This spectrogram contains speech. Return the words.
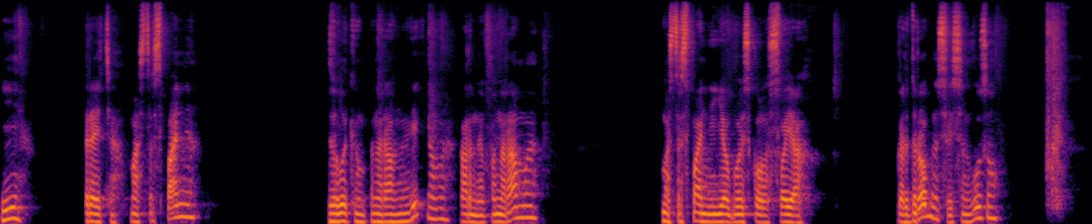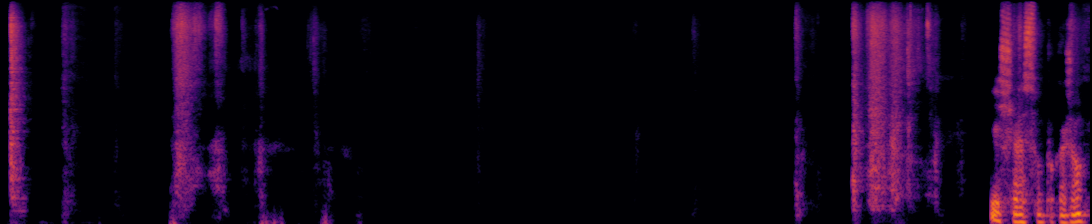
І третя мастер спальня з великими панорамними вікнами, гарною панорамою. Мастер спальні є обов'язково своя гардеробна, свій санвузол. І ще раз вам покажу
